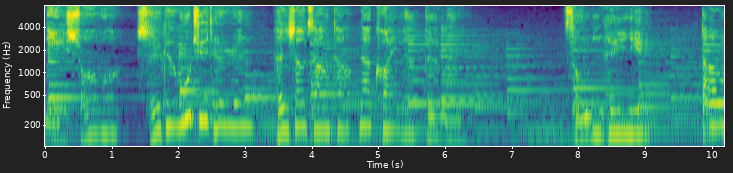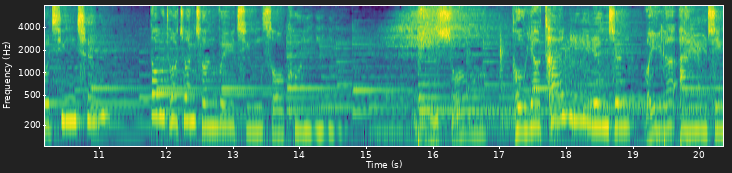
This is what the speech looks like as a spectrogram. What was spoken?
你说我是个无趣的人，很少找到那快乐的门。从黑夜到清晨，兜兜转转为情所困。你说我不要太认真，为了爱情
